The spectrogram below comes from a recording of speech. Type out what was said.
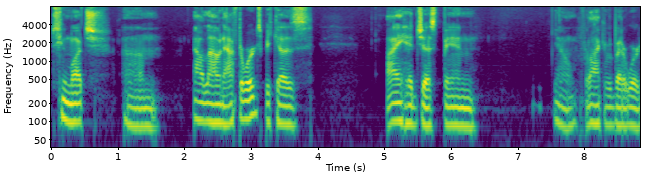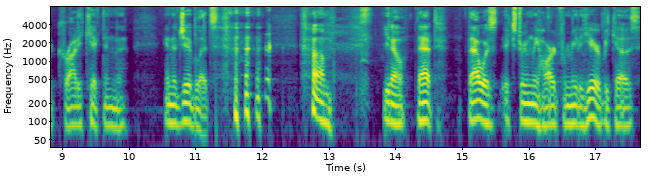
too much um, out loud afterwards because I had just been, you know, for lack of a better word, karate kicked in the in the giblets. um, you know that that was extremely hard for me to hear because,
